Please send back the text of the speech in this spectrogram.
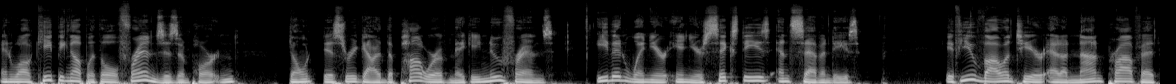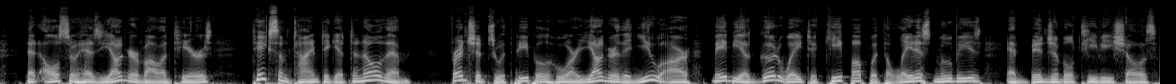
And while keeping up with old friends is important, don't disregard the power of making new friends, even when you're in your 60s and 70s. If you volunteer at a nonprofit that also has younger volunteers, take some time to get to know them. Friendships with people who are younger than you are may be a good way to keep up with the latest movies and bingeable TV shows.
